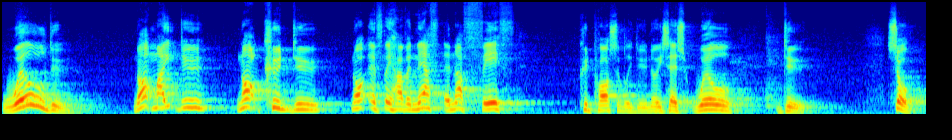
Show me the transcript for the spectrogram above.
will do. Not might do, not could do, not if they have enough, enough faith could possibly do. No, he says, will do. So,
